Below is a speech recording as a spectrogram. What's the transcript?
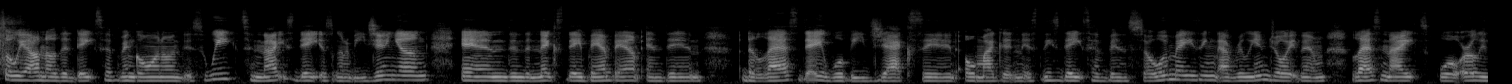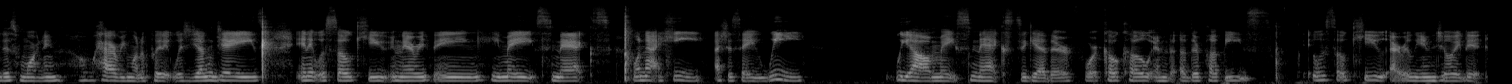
So we all know the dates have been going on this week. Tonight's date is going to be Jin Young and then the next day BamBam and then the last day will be Jackson. Oh my goodness, these dates have been so amazing. I really enjoyed them. Last night, well early this morning, however you want to put it, was Youngjae's and it was so cute and everything. He made snacks. Well, not he, I should say we we all made snacks together for Coco and the other puppies. It was so cute. I really enjoyed it.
